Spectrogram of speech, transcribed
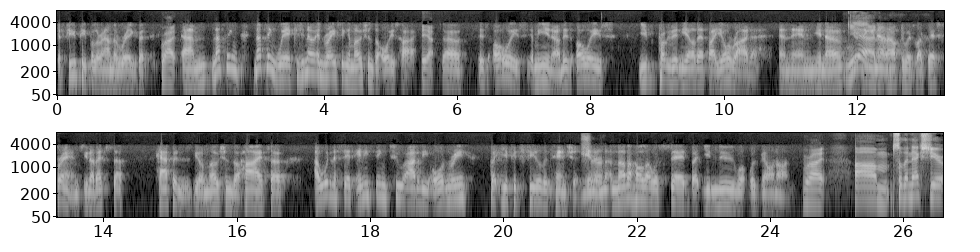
a, few people around the rig, but Right. um, nothing, nothing weird because you know, in racing, emotions are always high. Yeah. So there's always, I mean, you know, there's always. You've probably been yelled at by your rider, and then you know, you're Yeah, hanging out know. afterwards like best friends. You know, that stuff happens. Your emotions are high, so I wouldn't have said anything too out of the ordinary. But you could feel the tension. You know, Sure. not, not a whole lot was said, but you knew what was going on. Right. Um, so the next year,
